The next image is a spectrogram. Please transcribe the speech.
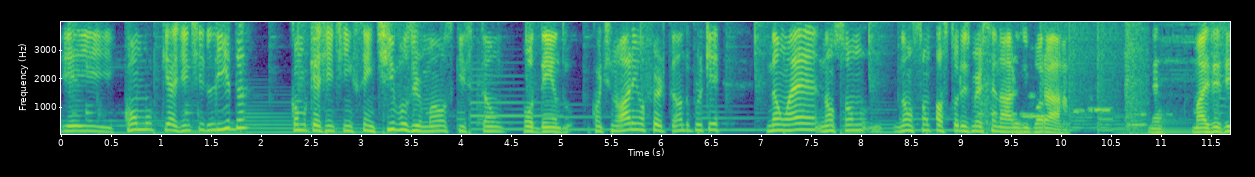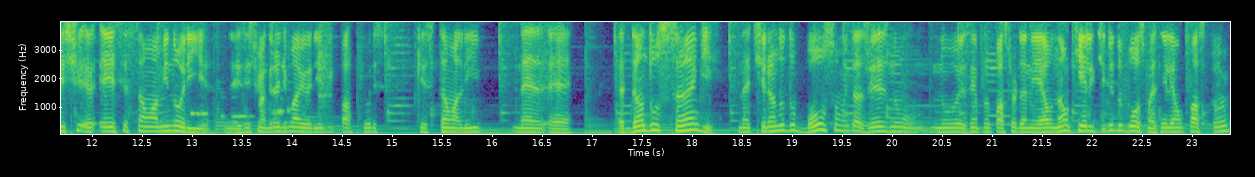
e como que a gente lida, como que a gente incentiva os irmãos que estão podendo continuarem ofertando, porque não é, não são, não são pastores mercenários, embora há, né? Mas existe, esses são a minoria. Né? Existe uma grande maioria de pastores que estão ali, né, é, dando o sangue, né, tirando do bolso muitas vezes, no, no exemplo do pastor Daniel, não que ele tire do bolso, mas ele é um pastor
